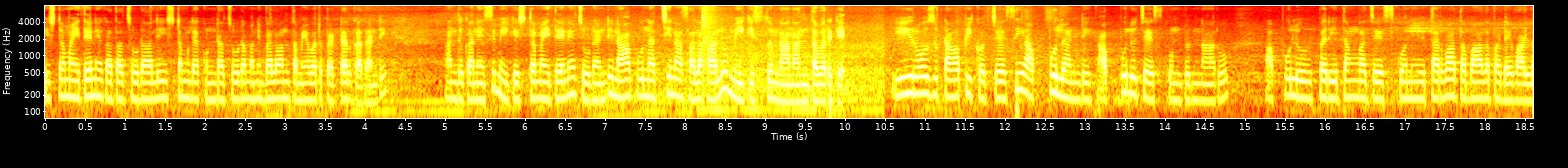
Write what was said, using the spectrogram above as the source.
ఇష్టమైతేనే కదా చూడాలి. ఇష్టం లేకుండా చూడమని బలవంతం ఎవరు పెట్టరు కదండి. అందుకనేసి మీకు ఇష్టమైతేనే చూడండి. నాకు నచ్చిన సలహాలు మీకు ఇస్తున్నాను అంతవరకే ఈరోజు టాపిక్ వచ్చేసి అప్పులండి. అప్పులు చేసుకుంటున్నారు. అప్పులు విపరీతంగా చేసుకొని తర్వాత బాధపడే వాళ్ళ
